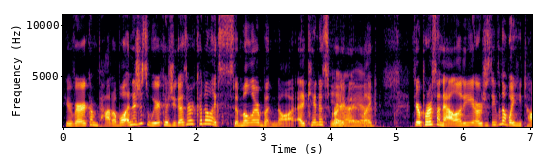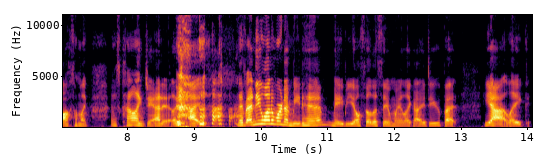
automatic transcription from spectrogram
you're very compatible, and it's just weird because you guys are kind of like similar but not. I can't describe Yeah, it. yeah. Like your personality or just even the way he talks, I'm like it's kind of like Janet. Like I, if anyone were to meet him, maybe you'll feel the same way like I do. But yeah, like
